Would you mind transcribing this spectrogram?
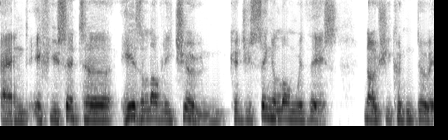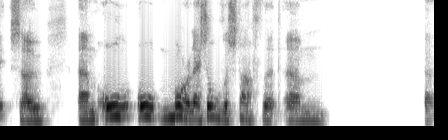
and if you said to her, "Here's a lovely tune, could you sing along with this?" No, she couldn't do it. So, um, all, all, more or less, all the stuff that um, uh,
